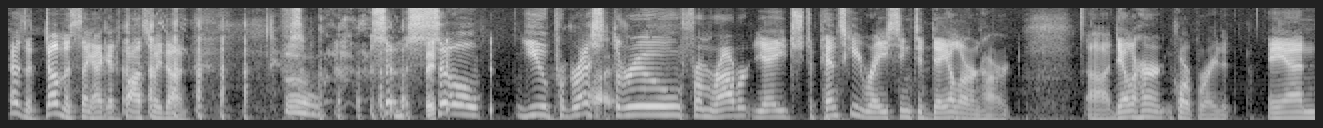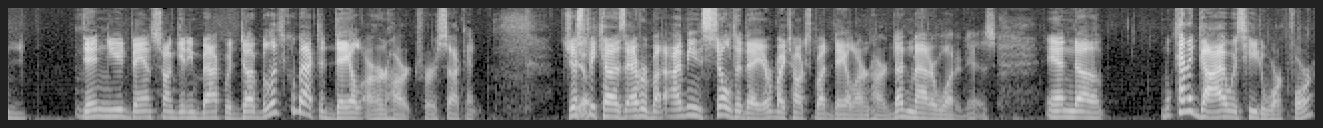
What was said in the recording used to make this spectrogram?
that was the dumbest thing I could possibly done. so, so you progressed through from Robert Yates to Penske Racing to Dale Earnhardt, uh, Dale Earnhardt Incorporated, and then you advanced on getting back with Doug. But let's go back to Dale Earnhardt for a second. Just Yep. because everybody, I mean, still today, everybody talks about Dale Earnhardt. Doesn't matter what it is. And uh, what kind of guy was he to work for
